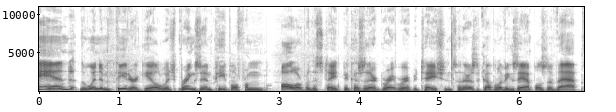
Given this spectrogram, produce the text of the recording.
and the Windham Theater Guild, which brings in people from all over the state because of their great reputation. So there's a couple of examples of that.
